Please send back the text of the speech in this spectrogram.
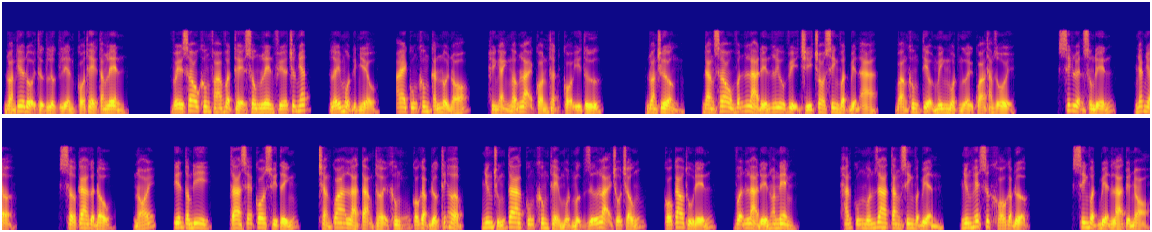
đoàn kia đội thực lực liền có thể tăng lên. Về sau không phá vật thể xông lên phía trước nhất, lấy một địch nhiều, ai cũng không cắn nổi nó, hình ảnh ngẫm lại còn thật có ý tứ. Đoàn trưởng, đằng sau vẫn là đến lưu vị trí cho sinh vật biển a, bằng không tiểu minh một người quá thảm rồi. Xích luyện xông đến, nhắc nhở sở ca gật đầu, nói, yên tâm đi, ta sẽ có suy tính, chẳng qua là tạm thời không có gặp được thích hợp, nhưng chúng ta cũng không thể một mực giữ lại chỗ trống, có cao thủ đến, vẫn là đến hoan nghênh. Hắn cũng muốn gia tăng sinh vật biển, nhưng hết sức khó gặp được. Sinh vật biển là tuyến nhỏ,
